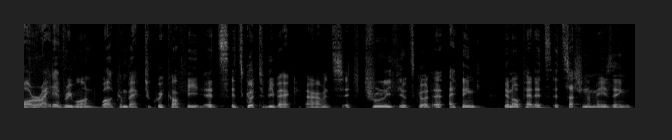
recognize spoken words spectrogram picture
All right, everyone, welcome back to Quick Coffee. It's it's good to be back. Um, it's it truly feels good. I think you know, Pat. It's it's such an amazing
